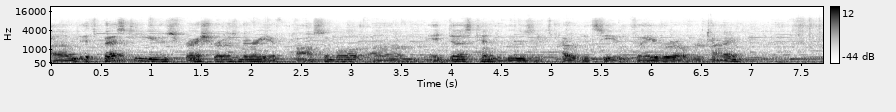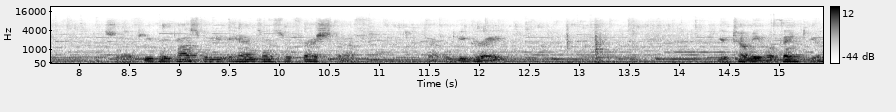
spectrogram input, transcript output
Um, it's best to use fresh rosemary if possible. Um, it does tend to lose its potency and flavor over time. So if you can possibly get your hands on some fresh stuff, That would be great. Your tummy will thank you.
